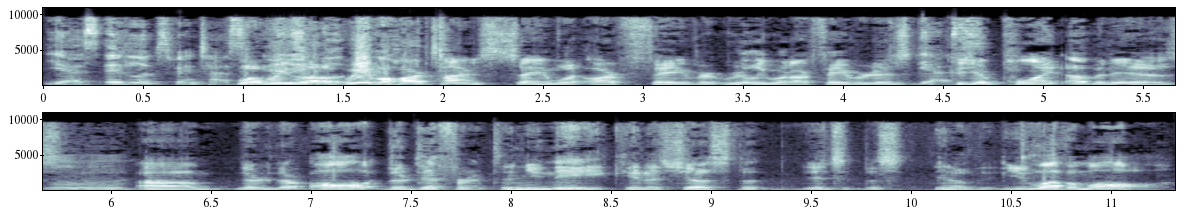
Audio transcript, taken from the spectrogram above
Yes, it looks fantastic. Well, we they love. both- We have a hard time saying what our favorite, really, what our favorite is. Yes. Because your point of it is, Mm-hmm. um, they're they're all they're different and unique, and it's just that it's this. You know, you love them all.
